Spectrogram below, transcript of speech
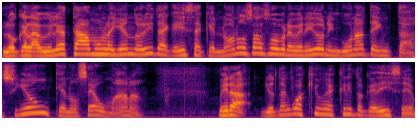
lo que la Biblia estábamos leyendo ahorita que dice que no nos ha sobrevenido ninguna tentación que no sea humana. Mira, yo tengo aquí un escrito que dice,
